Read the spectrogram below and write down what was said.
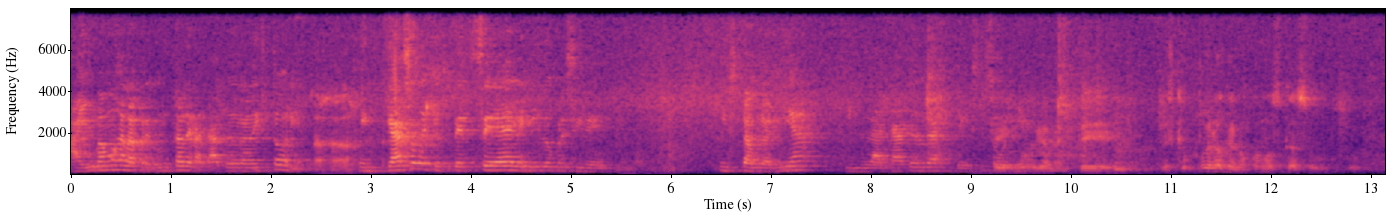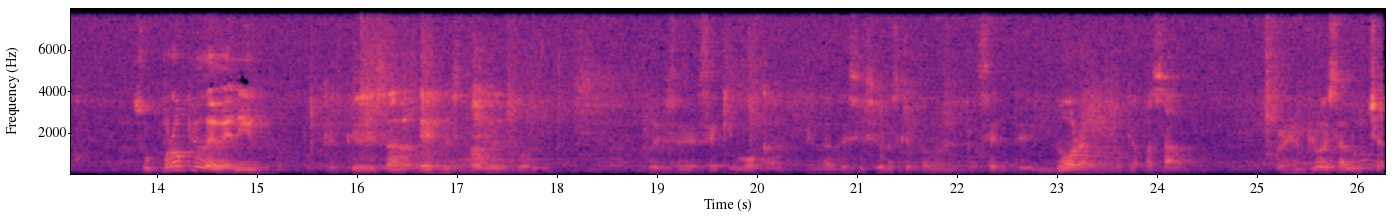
Ahí vamos a la pregunta de la cátedra de historia. En caso de que usted sea elegido presidente, ¿instauraría la cátedra de historia? Sí, obviamente, es que un pueblo que no conozca su, su, propio devenir, porque es que esa es la historia del pueblo, pues eh, se equivoca en las decisiones que toma en el presente, ignora lo que ha pasado. Por ejemplo, esa lucha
